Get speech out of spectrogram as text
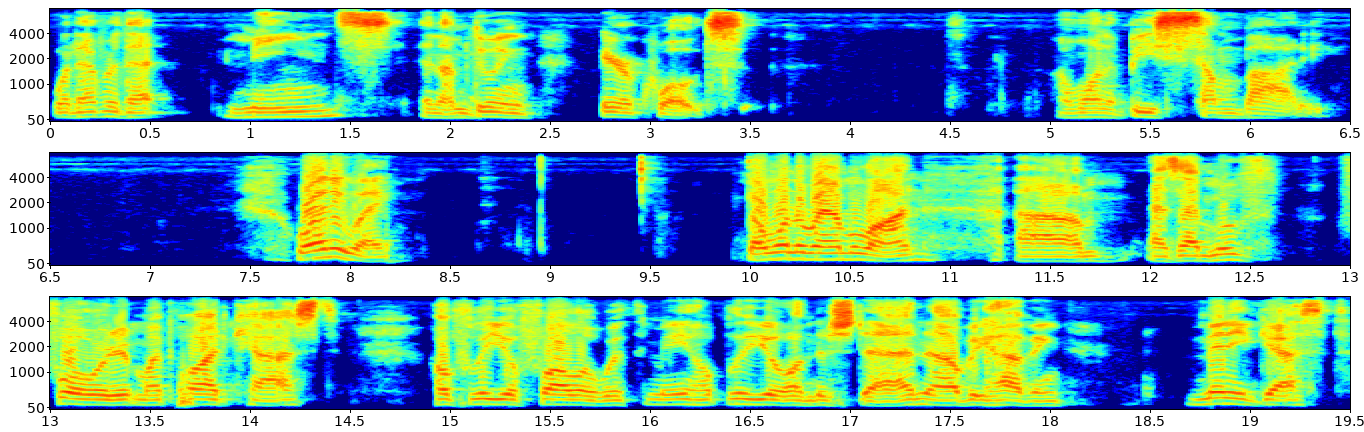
whatever that means. And I'm doing air quotes. I want to be somebody. Well, anyway, don't want to ramble on. Um, as I move forward in my podcast, hopefully you'll follow with me. Hopefully you'll understand. I'll be having many guests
